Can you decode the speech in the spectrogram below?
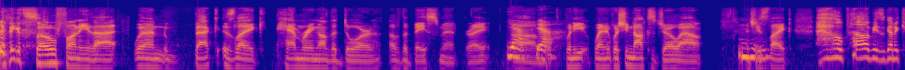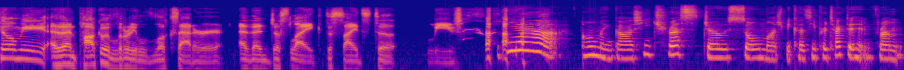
I think it's so funny that when Beck is like hammering on the door of the basement, right? Yeah, um, yeah. When he when when she knocks Joe out, mm-hmm. and she's mm-hmm. like, "Help! Help! He's gonna kill me!" And then Paco literally looks at her and then just like decides to leave. yeah. Oh my gosh, he trusts Joe so much because he protected him from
